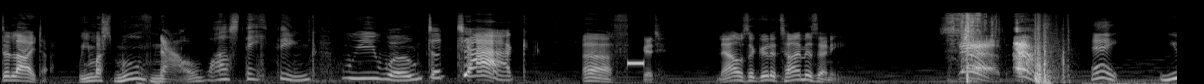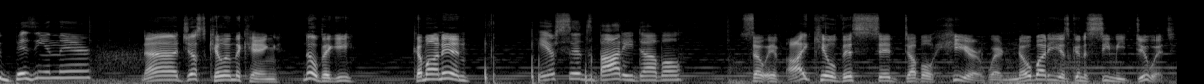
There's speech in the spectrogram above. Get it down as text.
Delita, we must move now whilst they think we won't attack. Ah, f it. Now's as good a time as any. Stab! Hey, you busy in there? Nah, just killing the king. No biggie. Come on in. Here's Sid's body double. So if I kill this Sid double here, where nobody is gonna see me do it,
